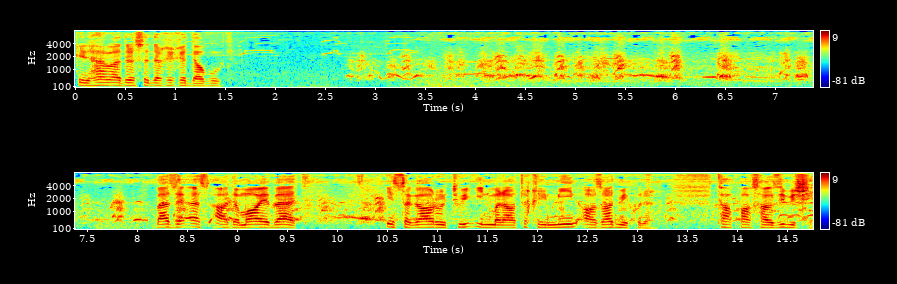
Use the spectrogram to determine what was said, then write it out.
این هم آدرس دقیق داوود. بعضی از آدمای بد این سگا رو توی این مناطق مین آزاد می‌کنن تا پاسازی بشه.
